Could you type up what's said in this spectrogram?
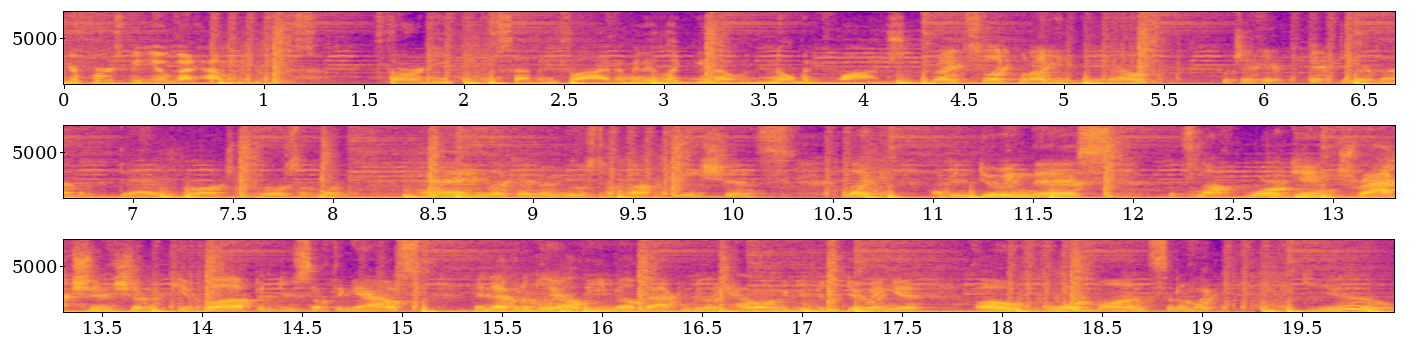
Your first video got how many views? 30, 75. I mean, it, like, you know, nobody watched. Right? So, like, when I get emails, which I get 50 of them a day for entrepreneurs, I'm like, hey, like, I know you always talk about patience. Like, I've been doing this, it's not working, traction, should I give up and do something else? Inevitably, I'll email back and be like, how long have you been doing it? Oh, four months. And I'm like, Fuck you.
